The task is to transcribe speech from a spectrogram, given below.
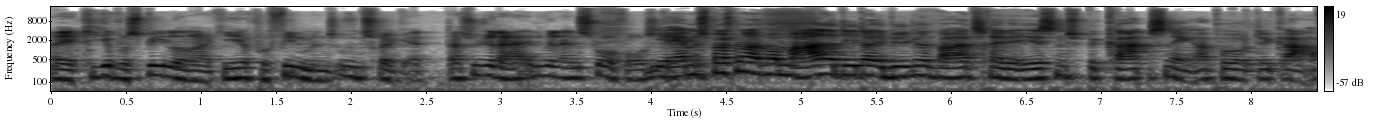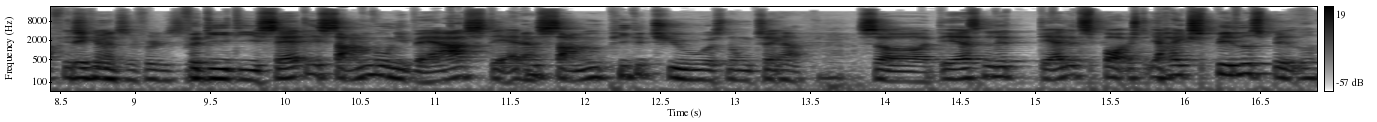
når jeg kigger på spillet, og når jeg kigger på filmens udtryk, at der synes jeg, der er alligevel en stor forskel. Ja, men spørgsmålet er, hvor meget af det, der i virkeligheden bare er 3DS'ens begrænsninger på det grafiske. det kan man selvfølgelig sige. Fordi de er sat i samme univers, det er ja. Ja. den samme Pikachu og sådan nogle ting. Ja. Så det er sådan lidt, det er lidt spøjst. Jeg har ikke spillet spillet,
